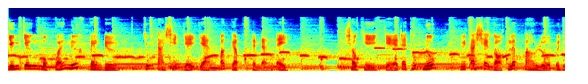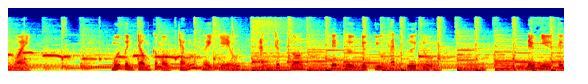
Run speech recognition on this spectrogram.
Dừng chân một quán nước ven đường, chúng ta sẽ dễ dàng bắt gặp hình ảnh này. Sau khi chẻ trái thốt nốt, người ta sẽ gọt lớp bao lụa bên ngoài. Muối bên trong có màu trắng hơi dẻo, ăn rất ngon nên thường được du khách ưa chuộng. Nếu như kết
